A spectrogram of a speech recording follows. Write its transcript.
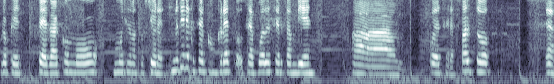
Lo que te da como muchas más opciones. Y no tiene que ser concreto, o sea, puede ser también, ah, puede ser asfalto. Eh,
